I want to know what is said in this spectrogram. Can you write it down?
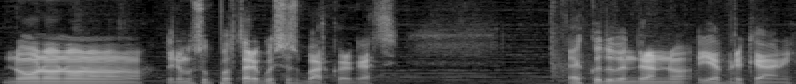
no, no, no, no, no. Dovremmo supportare questo sbarco, ragazzi. Ecco dove andranno gli africani.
